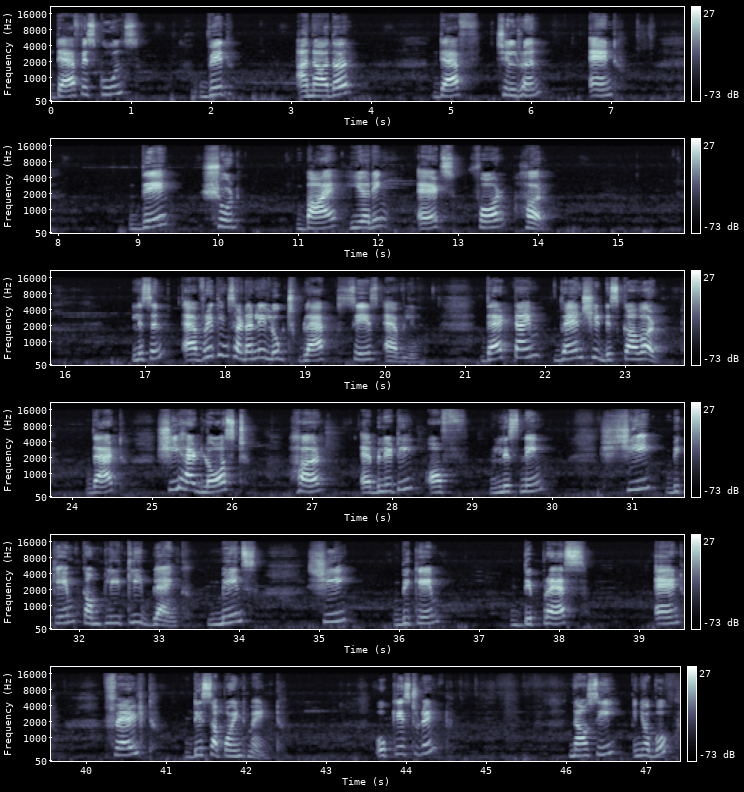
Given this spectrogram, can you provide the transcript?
deaf schools with another deaf children and they should buy hearing aids for her. Listen, everything suddenly looked black, says Evelyn. That time when she discovered that she had lost her ability of listening she became completely blank. Means she became depressed and felt disappointment. Okay student? Now see in your book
